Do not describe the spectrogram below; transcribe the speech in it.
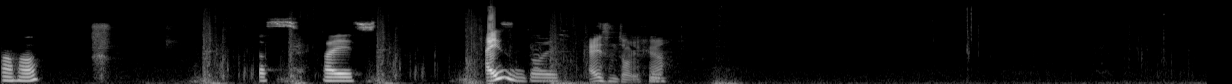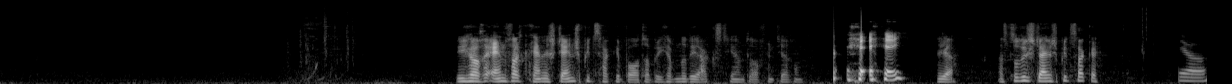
Aha. Das heißt Eisendolch. Eisendolch, ja. Wie ich auch einfach keine Steinspitzhacke gebaut habe. Ich habe nur die Axt hier und laufe mit dir rum. Echt? Hast du die Steinspitzhacke? Ja.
